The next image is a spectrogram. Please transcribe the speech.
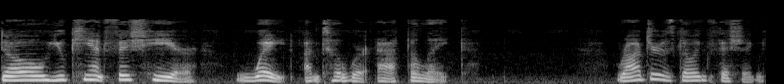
No, you can't fish here. Wait until we're at the lake. Roger is Going Fishing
